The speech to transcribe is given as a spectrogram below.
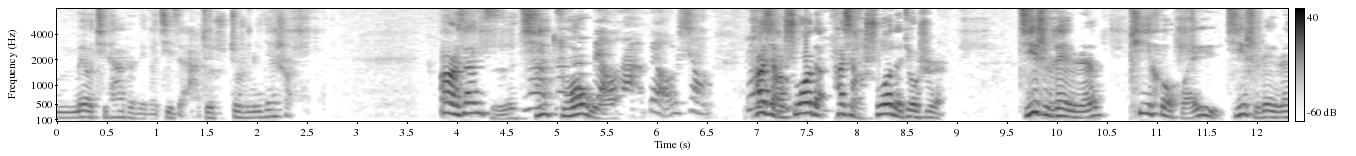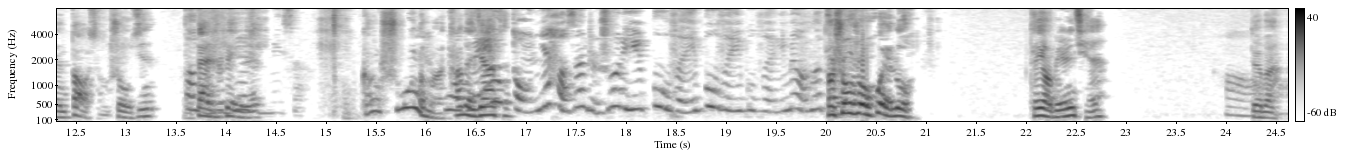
嗯没有其他的那个记载啊，就是就这么一件事儿。二三子其那左我，那表达表象，他想说的，他想说的就是，即使这个人披鹤怀玉，即使这个人到手受金，但是这个人？我刚说了嘛，他在家他有懂，你好像只说了一部分，一部分，一部分，你没有说他收受贿赂，他要别人钱，哦，对吧？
